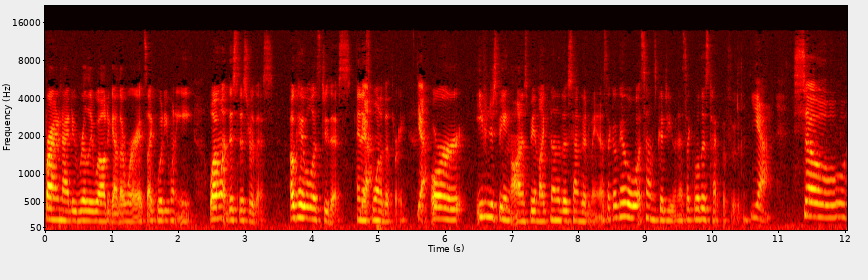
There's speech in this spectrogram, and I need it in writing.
Brian and I do really well together, where it's like, what do you want to eat? Well, I want this, this, or this. Okay, well let's do this, and it's one of the three. Yeah. Or even just being honest, being like, none of those sound good to me. And it's like, okay, well what sounds good to you? And it's like, well this type of food. Yeah. So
